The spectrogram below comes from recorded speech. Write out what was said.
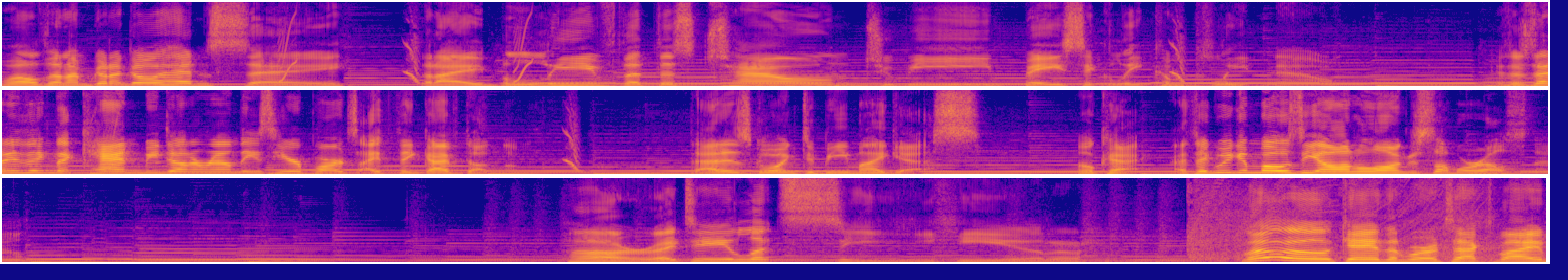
well then I'm gonna go ahead and say that I believe that this town to be basically complete now. If there's anything that can be done around these here parts, I think I've done them. That is going to be my guess. Okay, I think we can mosey on along to somewhere else now. Alrighty, let's see here. Well, okay, then we're attacked by...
